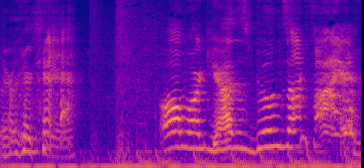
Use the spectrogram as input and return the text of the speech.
They're in here. Oh my god, this building's on fire!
